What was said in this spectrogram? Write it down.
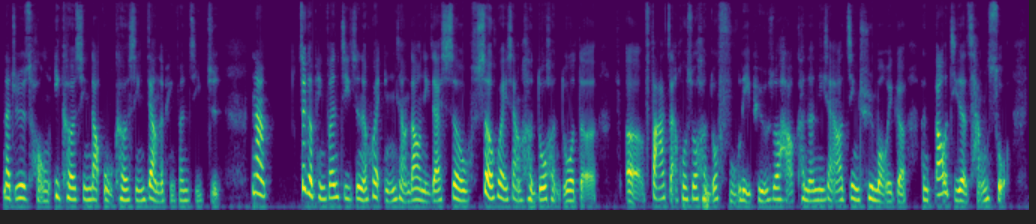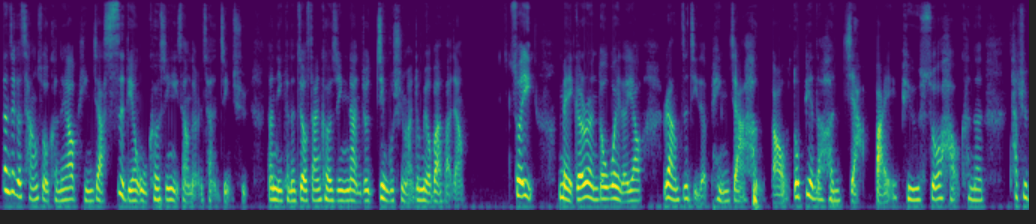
那就是从一颗星到五颗星这样的评分机制。那这个评分机制呢，会影响到你在社社会上很多很多的呃发展，或者说很多福利。比如说，好，可能你想要进去某一个很高级的场所，但这个场所可能要评价四点五颗星以上的人才能进去，那你可能只有三颗星，那你就进不去嘛，就没有办法这样。所以每个人都为了要让自己的评价很高，都变得很假白。比如说，好，可能他去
